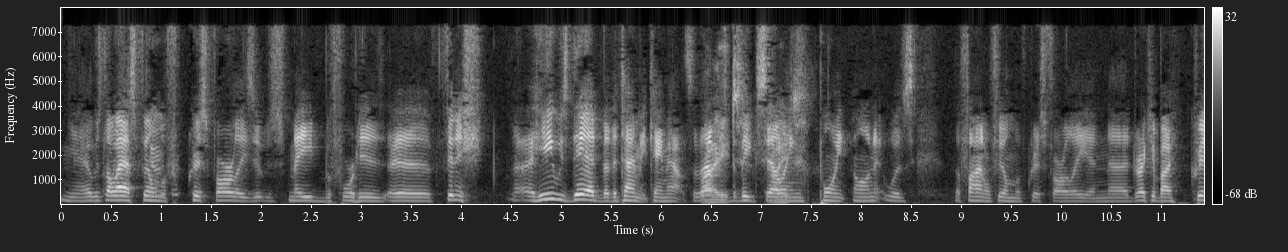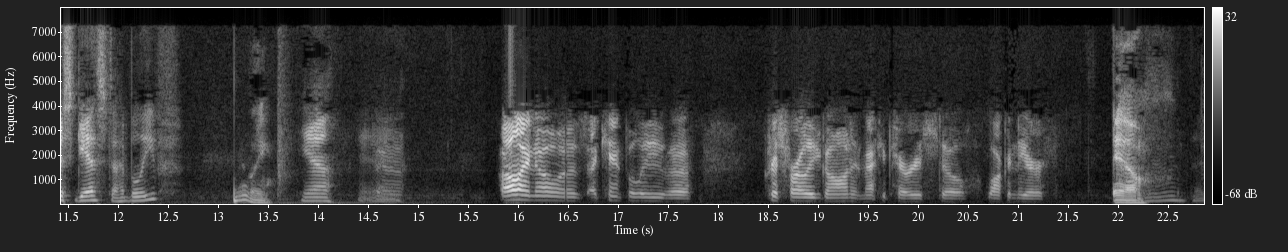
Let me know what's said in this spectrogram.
yeah, it was the last film of Chris Farley's. It was made before his uh, finished. Uh, he was dead by the time it came out, so that was the big selling right. point on it. Was the final film of Chris Farley and uh, directed by Chris Guest, I believe. Really? Yeah. Yeah. yeah. All I know is I can't believe uh, Chris Farley's gone and Matthew Perry is still walking the earth. Yeah. Well,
